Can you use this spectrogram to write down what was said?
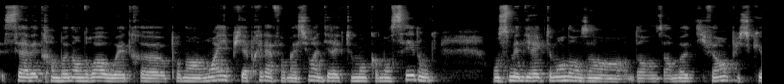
ça va être un bon endroit où être euh, pendant un mois. Et puis après, la formation a directement commencé. Donc, on se met directement dans un, dans un mode différent puisque,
